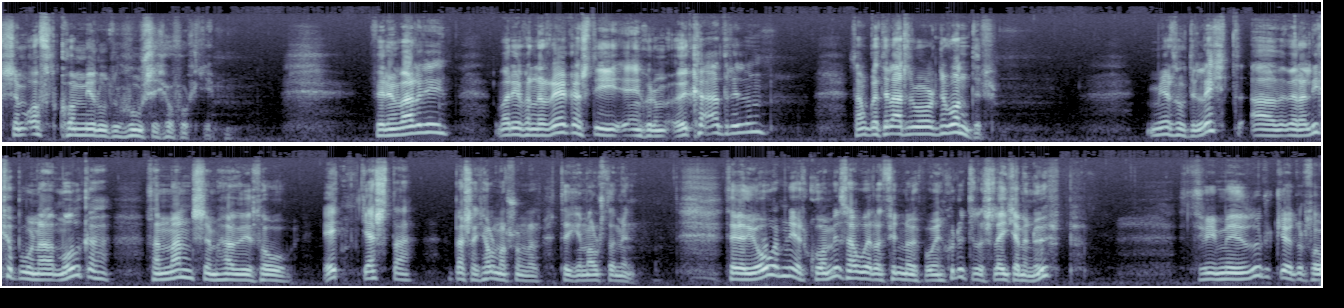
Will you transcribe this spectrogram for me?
sem oft kom mér út úr húsi hjá fólki. Fyrir varði var ég fann að rekast í einhverjum aukaadriðum þangað til allir voru vondir. Mér þótti leitt að vera líka búin að móðga þann mann sem hafi þó einn gesta Bessa Hjálmarssonar tekið málstað minn. Þegar í óefni er komið þá er að finna upp á einhverju til að sleikja minn upp. Því miður getur þó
